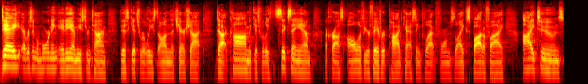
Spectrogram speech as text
day, every single morning, 8 a.m. Eastern Time. This gets released on the Chairshot.com. It gets released at 6 a.m. across all of your favorite podcasting platforms like Spotify, iTunes,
